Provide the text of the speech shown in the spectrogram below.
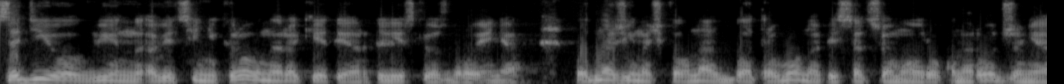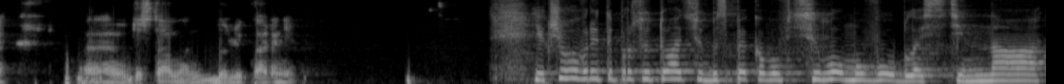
Задіяв він авіаційні керовані ракети і артилерійське озброєння. Одна жіночка у нас була травмована 57-го року народження, е, доставлена до лікарні. Якщо говорити про ситуацію безпекову в цілому в області на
